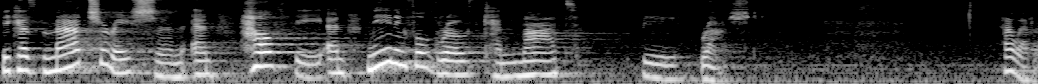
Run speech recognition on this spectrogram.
because maturation and healthy and meaningful growth cannot be rushed. However,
